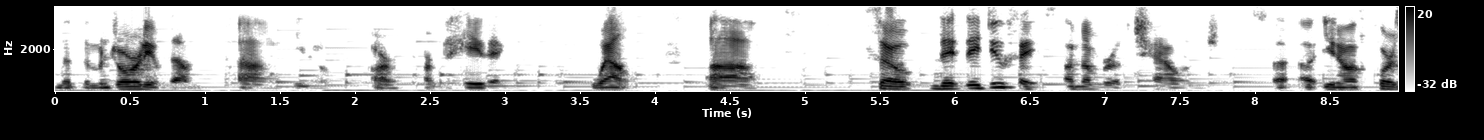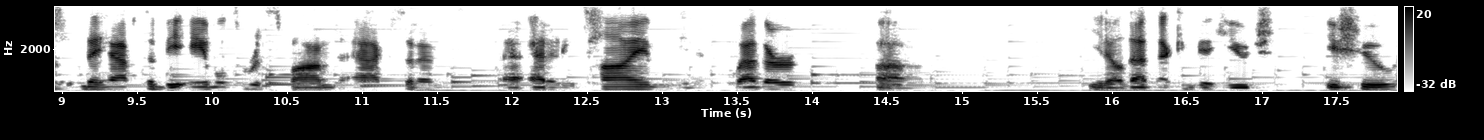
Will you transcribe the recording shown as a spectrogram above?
The, the majority of them, uh, you know, are, are behaving well. Uh, so they, they do face a number of challenges. Uh, uh, you know, of course, they have to be able to respond to accidents at, at any time, in any weather. Um, you know, that, that can be a huge issue,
